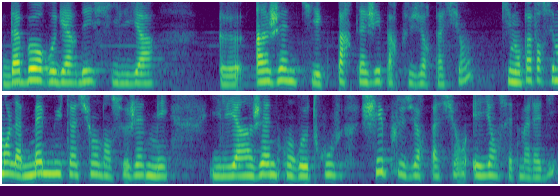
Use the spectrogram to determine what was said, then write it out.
d'abord regarder s'il y a euh, un gène qui est partagé par plusieurs patients, qui n'ont pas forcément la même mutation dans ce gène, mais il y a un gène qu'on retrouve chez plusieurs patients ayant cette maladie.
